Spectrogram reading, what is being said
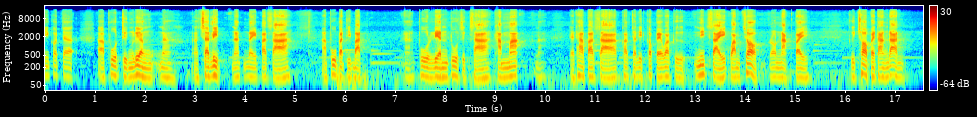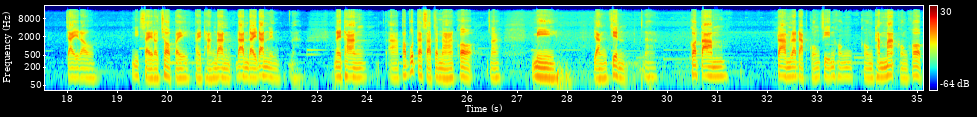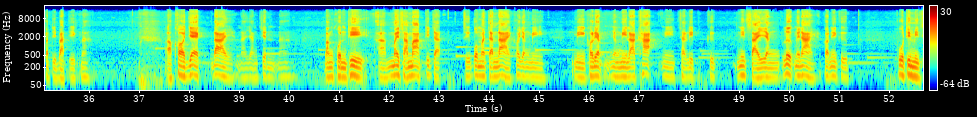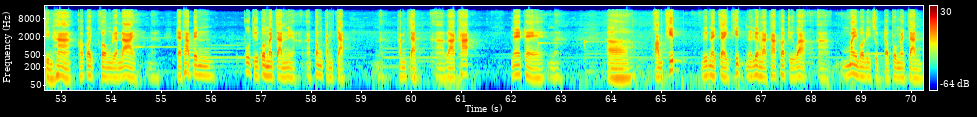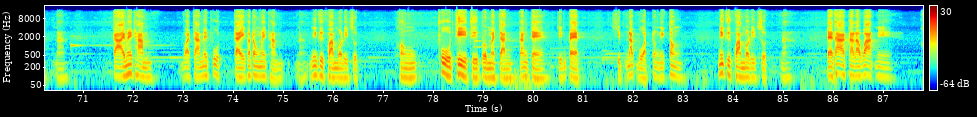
นี้ก็จะพูดถึงเรื่องนะอ่าชริตนะในภาษาผู้ปฏิบัติผู้เรียนผู้ศึกษาธรรมะนะแต่ถ้าภาษากัจริตก็แปลว่าคือนิสัยความชอบเราหนักไป คือชอบไปทางด้านใจเรานิสัยเราชอบไปไปทางด้านด้านใดด้านหนึ่งนะในทางพระพุทธศาสนาก็นะมีอย่างเช่นนะ ก็ตามตามระดับของศีลของของธรรมะของข้อปฏิบัติอีกนะข้อแยกได้นะอย่างเช่นนะบางคนที่ไม่สามารถที่จะถือปรหมจรรย์ได้เขายังมีมีเขาเรียกยังมีราคะมีจริตคือนิสัยยังเลิกไม่ได้ ก็นี่คือผู้ที่มีศีลห้าเขาก็ครองเรือนได้นะแต่ถ้าเป็นผู้ถือปรหมจรรย์เนี่ยต้องกำจัดนะกำจัด ราคะแม้แต่นะความคิดหรือในใจคิดในเรื่องราคะก็ถือว่าไม่บริสุทธิ์ต่อปรหมจรรย์นะกายไม่ทำวาจาไม่พูดใจก็ต้องไม่ทำนะนี่คือความบริสุทธิ์ของผู้ที่ถือปรหมจรรย์ตั้งแต่ศีลแปดสิบนักบวชตรงนี้ต้อง นี่คือความบริสุทธิ์นะแต่ถ้าคารวาสนี่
